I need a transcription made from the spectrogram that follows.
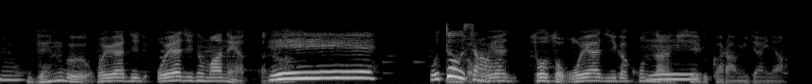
うん。全部親父、親父の真似やったな。へえ。お父さん。なんそうそう、親父がこんなんしてるから、みたいな。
